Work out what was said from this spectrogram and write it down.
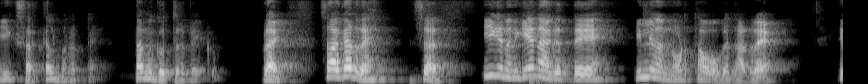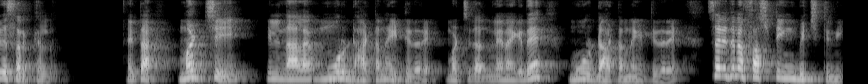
ಈಗ ಸರ್ಕಲ್ ಬರುತ್ತೆ. ತಮಗೆ ಗೊತ್ತಿರಬೇಕು. ರೈಟ್ ಸೊ ಹಾಗಾದರೆ ಸರ್ ಈಗ ನನಗೇನಾಗುತ್ತೆ? ಇಲ್ಲಿ ನಾನು ನೋಡ್ತಾ ಹೋಗೋದಾದರೆ, ಇದು ಸರ್ಕಲ್ ಆಯಿತಾ? ಮಡ್ಚಿ ಇಲ್ಲಿ ನಾಲ್ಕು, ಮೂರು ಡಾಟನ್ನು ಇಟ್ಟಿದ್ದಾರೆ. ಮಡ್ಚಿದಾದ್ಮೇಲೆ ಏನಾಗಿದೆ? ಮೂರು ಡಾಟನ್ನು ಇಟ್ಟಿದ್ದಾರೆ. ಸರ್ ಇದನ್ನು ಫಸ್ಟ್ ಹಿಂಗೆ ಬಿಚ್ತೀನಿ.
